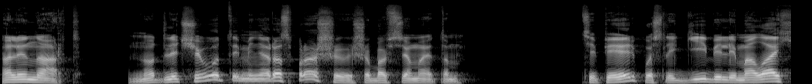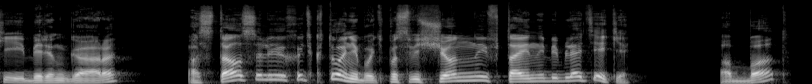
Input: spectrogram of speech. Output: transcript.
Алинард. Но для чего ты меня расспрашиваешь обо всем этом? Теперь, после гибели Малахии и Беренгара, Остался ли хоть кто-нибудь, посвященный в тайны библиотеки? Аббат?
